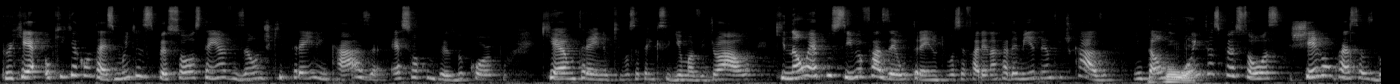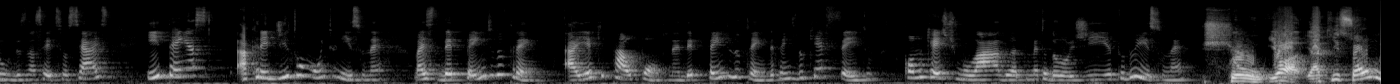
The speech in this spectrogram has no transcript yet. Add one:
Porque o que, que acontece? Muitas pessoas têm a visão de que treino em casa é só com peso do corpo, que é um treino que você tem que seguir uma videoaula, que não é possível fazer o treino que você faria na academia dentro de casa. Então, Boa. muitas pessoas chegam com essas dúvidas nas redes sociais e têm as, acreditam muito nisso, né? Mas depende do treino. Aí é que tá o ponto, né? Depende do treino, depende do que é feito, como que é estimulado, a metodologia, tudo isso, né? Show! E ó, aqui só um,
